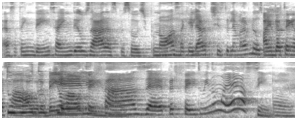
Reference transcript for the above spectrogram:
essa tendência a endeusar as pessoas. Tipo, nossa, uhum. aquele artista, ele é maravilhoso. Ainda tem essa Tudo aura, bem que ou mal ele tem, né? faz né? é perfeito. E não é assim. É.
